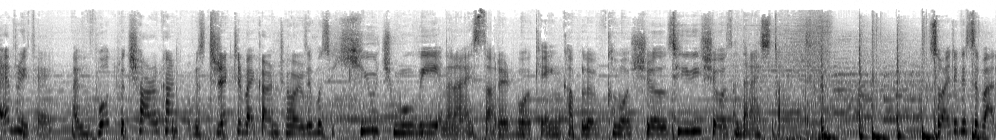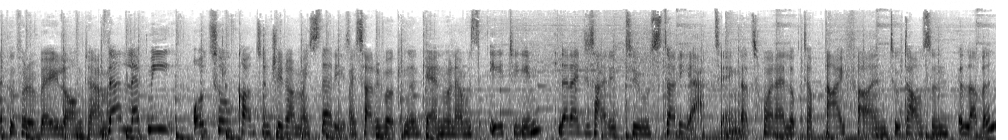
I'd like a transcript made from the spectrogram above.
everything. I worked with Shah Rukh Khan. It was directed by Karan Johar. It was a huge movie and then I started working a couple of commercials, TV shows and then I stopped. So I took a sabbatical for a very long time. That let me also concentrate on my studies. I started working again when I was 18. Then I decided to study acting. That's when I looked up NYFA in 2011.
